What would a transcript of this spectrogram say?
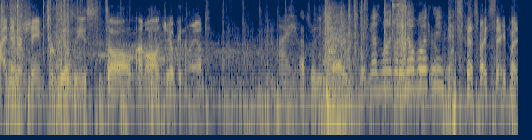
I never shame for realsies. It's all I'm all joking around. I know. That's what he said. You guys want to go to Nova with me? That's what I say, but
